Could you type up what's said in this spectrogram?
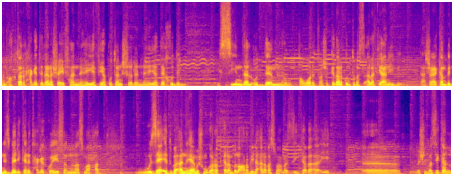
من أكتر الحاجات اللي أنا شايفها إن هي فيها potential إن هي تاخد ال scene ده لقدام لو اتطورت. فعشان كده أنا كنت بسألك يعني ب... عشان كان بالنسبة لي كانت حاجة كويسة إن أنا أسمع حد. وزائد بقى إن هي مش مجرد كلام بالعربي لأ أنا بسمع مزيكا بقى إيه آه مش المزيكا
